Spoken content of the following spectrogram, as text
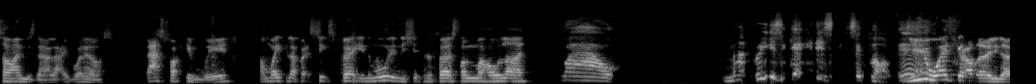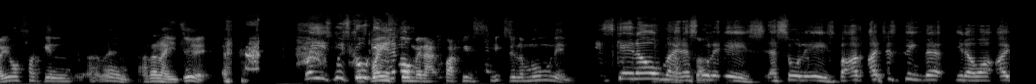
times now, like everyone else, that's fucking weird. I'm waking up at six thirty in the morning and shit for the first time in my whole life. Wow. Matt, we used to get in at six o'clock. Yeah. You always get up early though. You're fucking. I mean, I don't know how you do it. well, it's, it's cool getting old. At fucking six in the morning. It's getting old, man. Enough That's all it is. That's all it is. But I, I just think that you know, I, I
